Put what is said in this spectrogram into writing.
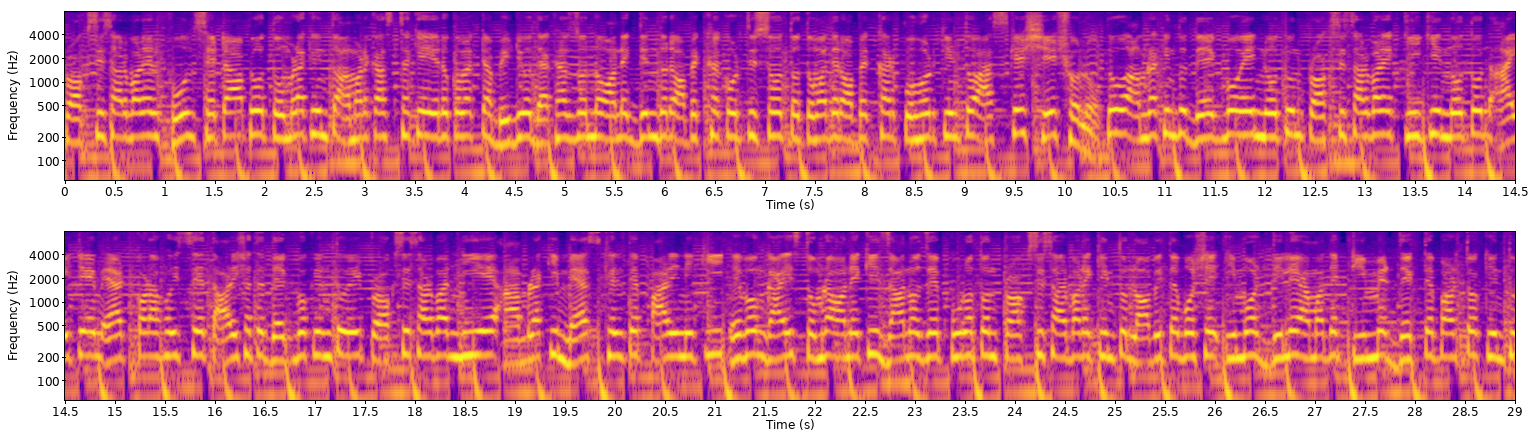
প্রক্সি সার্ভারের ফুল সেট তো তোমরা কিন্তু আমার কাছ থেকে এরকম একটা ভিডিও দেখার জন্য অনেক দিন ধরে অপেক্ষা করতেছো। তো তোমাদের অপেক্ষার প্রহর কিন্তু আজকে শেষ হলো। তো আমরা কিন্তু দেখব এই নতুন প্রক্সি সার্ভারে কি কি নতুন আইটেম অ্যাড করা হয়েছে, তারই সাথে দেখব কিন্তু এই প্রক্সি সার্ভার নিয়ে আমরা কি ম্যাচ খেলতে পারি নাকি? এবং গাইস তোমরা অনেকেই জানো যে পুরাতন প্রক্সি সার্ভারে কিন্তু লবিতে বসে ইমোট দিলে আমাদের টিমমেট দেখতে পারতো, কিন্তু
